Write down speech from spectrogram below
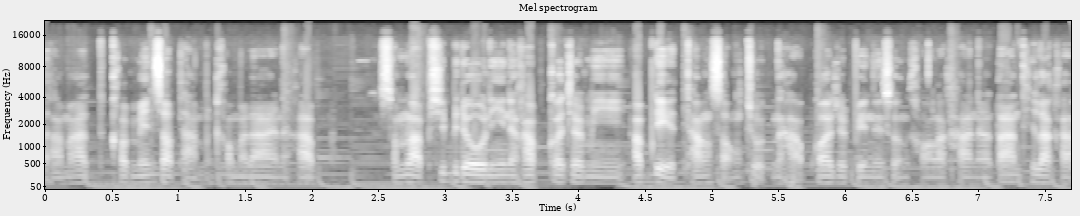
สามารถคอมเมนต์สอบถามกันเข้ามาได้นะครับ สำหรับคลิปวิดีโอนี้นะครับก็จะมีอัปเดตทั้ง 2 จุดนะครับ ก็จะเป็นในส่วนของราคาแนวต้านที่ราคา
